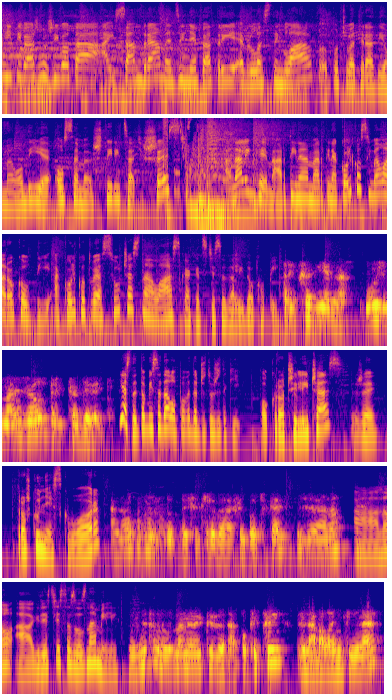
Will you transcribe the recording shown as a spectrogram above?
Vám hity vášho života, aj Sandra medzi ne patrí Everlasting Love. Počúvate rádio Melody, je 8.46. A na linke je Martina. Martina, koľko si mala rokov ty a koľko tvoja súčasná láska, keď ste sa dali dokopy? 31. Už manžel 39. Jasne, to by sa dalo povedať, že to už je taký pokročilý čas, že trošku neskôr. Áno, no dobre si treba asi počkať, že áno. Áno, a kde ste sa zoznámili? My sme sa zoznámili teda na pokeci, na Valentína,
